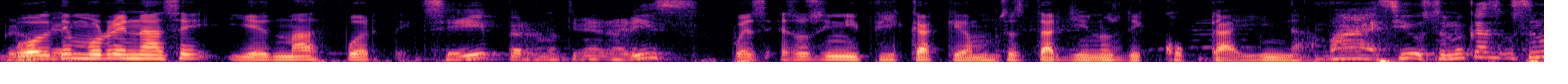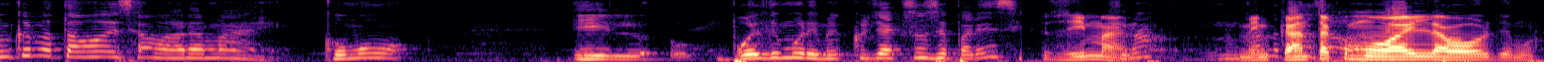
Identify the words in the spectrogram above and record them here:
¿Pero Voldemort renace y es más fuerte. Sí, pero no tiene nariz. Pues eso significa que vamos a estar llenos de cocaína. Mae, sí, usted nunca, usted nunca ha notado esa vara, Mae. ¿Cómo el Voldemort y Michael Jackson se parecen? Sí, no- nunca me encanta cómo baila Voldemort.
